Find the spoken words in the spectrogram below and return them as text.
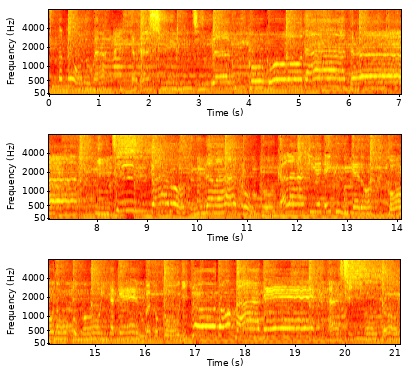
切なものはただ信じ合う心だったいつか僕らはここから消えていくけどこの想いだけはここにとどまって足元に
